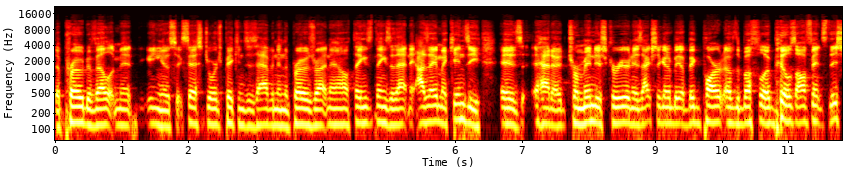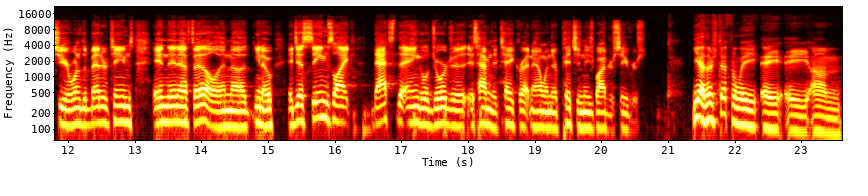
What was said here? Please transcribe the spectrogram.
the pro development, you know, success George Pickens is having in the pros right now, things things of that. Isaiah McKenzie has had a tremendous career and is actually going to be a big part of the Buffalo Bills offense this year, one of the better teams in the NFL. And uh, you know, it just seems like that's the angle Georgia is having to take right now when they're pitching these wide receivers. Yeah, there's definitely a a um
